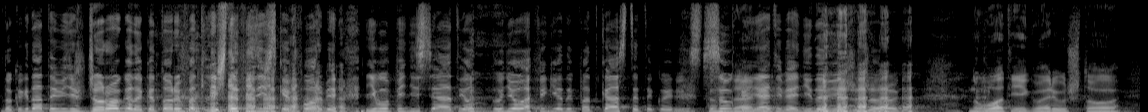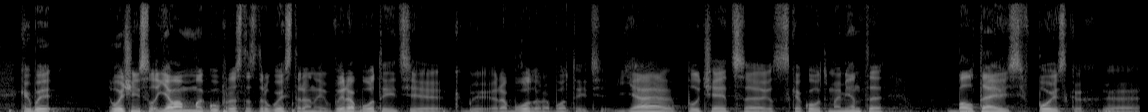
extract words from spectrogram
Но когда ты видишь Джо Рогана, который в отличной физической форме, ему 50, и он, у него офигенный подкаст, ты такой, сука, я стендапер». тебя ненавижу, Джо Роган. Ну вот, я и говорю, что как бы очень сл- Я вам могу просто с другой стороны. Вы работаете, как бы работу работаете. Я, получается, с какого-то момента болтаюсь в поисках. э,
